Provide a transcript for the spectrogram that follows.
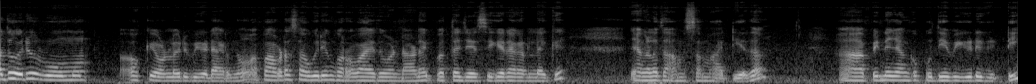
അതൊരു റൂമും ഒക്കെ ഉള്ളൊരു വീടായിരുന്നു. അപ്പോൾ അവിടെ സൗകര്യം കുറവായതുകൊണ്ടാണ് ഇപ്പോഴത്തെ ജെ സി കെ നഗറിലേക്ക് ഞങ്ങൾ താമസം മാറ്റിയത്. പിന്നെ ഞങ്ങൾക്ക് പുതിയ വീട് കിട്ടി.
